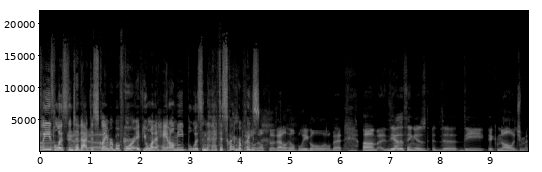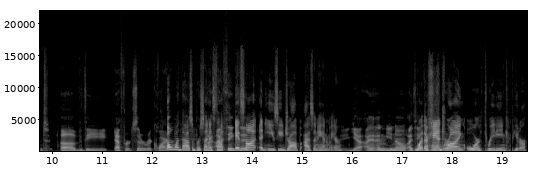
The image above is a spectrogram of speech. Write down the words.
please listen to that uh, disclaimer before. If you want to hate on me, listen to that disclaimer, please. That'll help. The, that'll help legal a little bit. Um, the other thing is the the acknowledgement of the efforts that are required. Oh, one thousand percent. It's I- I not. think it's that- not an easy job as an animator, yeah, I, and you know, I think whether hand drawing or three D and computer.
